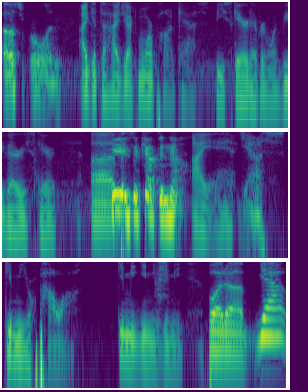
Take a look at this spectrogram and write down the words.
us rolling. I get to hijack more podcasts. Be scared, everyone. Be very scared. Uh, He's the captain now. I am. Yes, give me your power. Give me, give me, give me. But uh, yeah,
